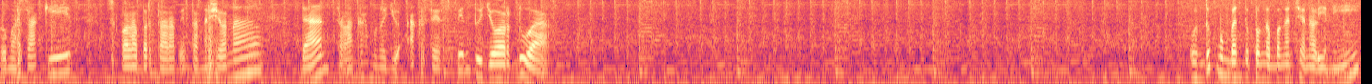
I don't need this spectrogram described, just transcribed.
rumah sakit, sekolah bertaraf internasional, dan selangkah menuju akses pintu Jor 2. Untuk membantu pengembangan channel ini,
